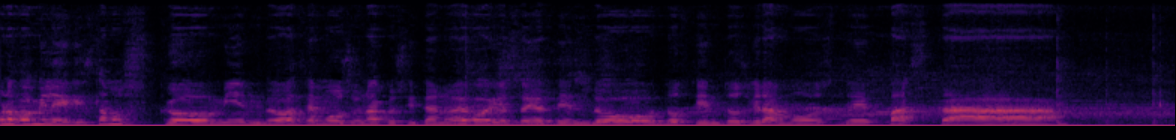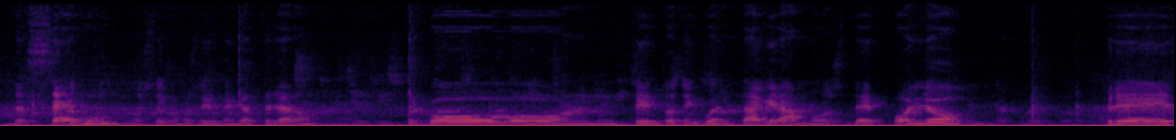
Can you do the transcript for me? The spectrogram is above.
Bueno familia, aquí estamos comiendo, hacemos una cosita nueva, yo estoy haciendo 200 gramos de pasta de segu, no sé cómo se dice en castellano, con 150 gramos de pollo, tres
